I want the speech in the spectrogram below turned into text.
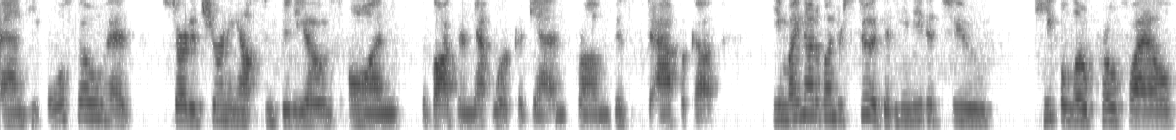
And he also had started churning out some videos on the Wagner network again from visits to Africa. He might not have understood that he needed to keep a low profile,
